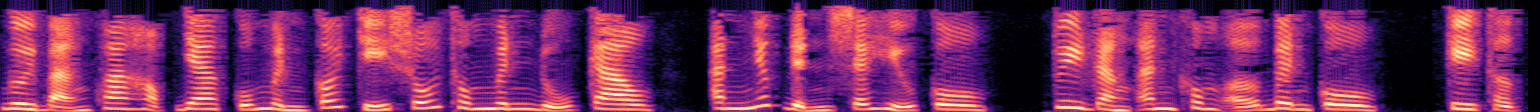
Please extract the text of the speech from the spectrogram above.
người bạn khoa học gia của mình có chỉ số thông minh đủ cao, anh nhất định sẽ hiểu cô, tuy rằng anh không ở bên cô, kỳ thật,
